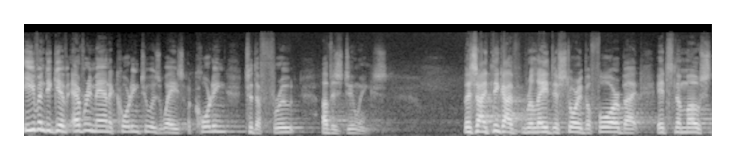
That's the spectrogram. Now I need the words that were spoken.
even to give every man according to his ways, according to the fruit of his doings. Listen, I think I've relayed this story before, but it's the most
